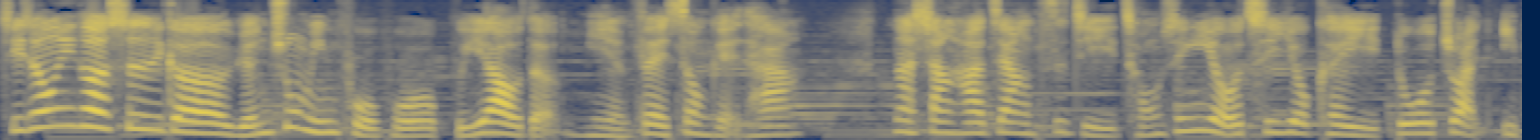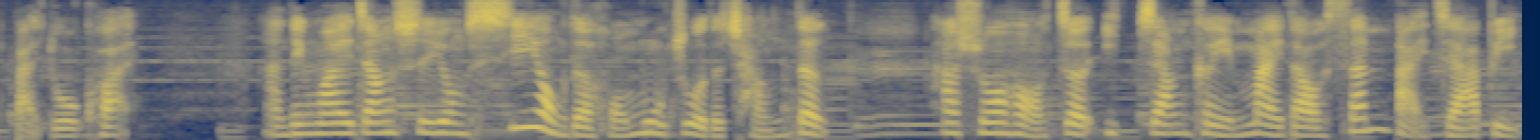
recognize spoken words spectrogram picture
其中一个是一个原住民婆婆不要的，免费送给他。那像他这样自己重新油漆，又可以多赚一百多块。啊，另外一张是用西勇的红木做的长凳，他说吼，这一张可以卖到三百加币，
